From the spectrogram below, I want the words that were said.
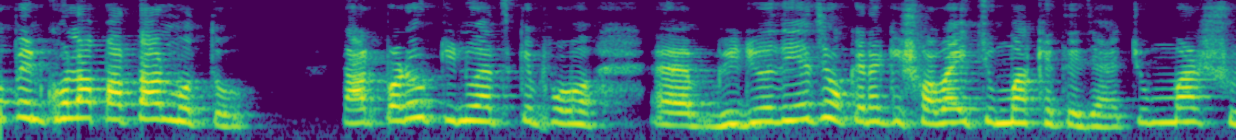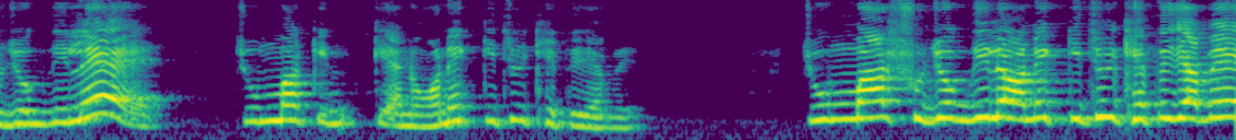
ওপেন খোলা পাতার মতো। তারপরেও টিনু আজকে ভিডিও দিয়েছে, ওকে নাকি সবাই চুম্মা খেতে যায়। চুম্মার সুযোগ দিলে, চুম্মা কেন? অনেক কিছুই খেতে যাবে। চুম্মার সুযোগ দিলে অনেক কিছুই খেতে যাবে।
